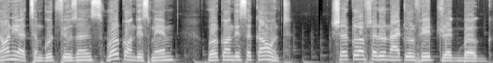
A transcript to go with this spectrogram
johnny at some good fusions. Work on this man. Work on this account Circle of Shadow Nightwolf hit Drag bug.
